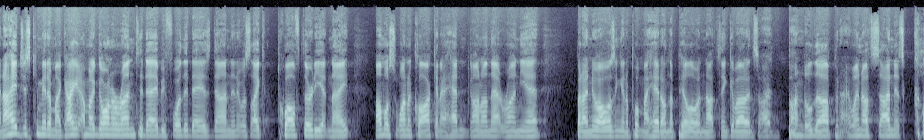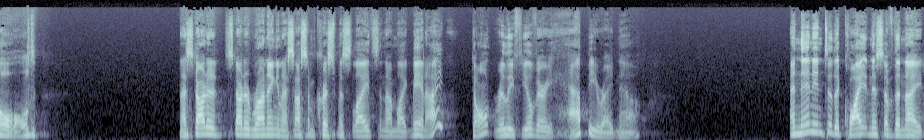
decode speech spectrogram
And I had just committed, I'm like, I, am going to go on a run today before the day is done. And it was like 12.30 at night, almost 1 o'clock, and I hadn't gone on that run yet. But I knew I wasn't going to put my head on the pillow and not think about it. And so I bundled up and I went outside and it's cold. And I started, started running and I saw some Christmas lights and I'm like, man, I don't really feel very happy right now. And then into the quietness of the night,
